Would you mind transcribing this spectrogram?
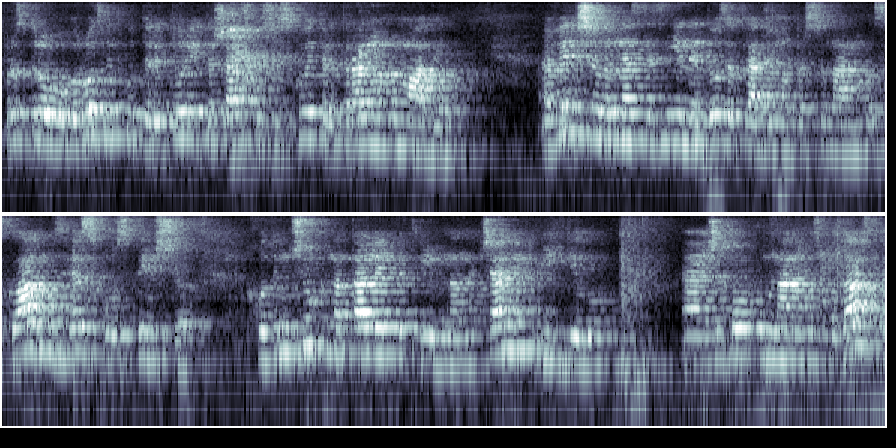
просторового розвитку території Ташанської сільської територіальної громади. Е, Вирішили внести зміни до затвердженого персонального складу в зв'язку з тим, що Ходимчук Наталія Петрівна, начальник відділу житлово-комунального господарства,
